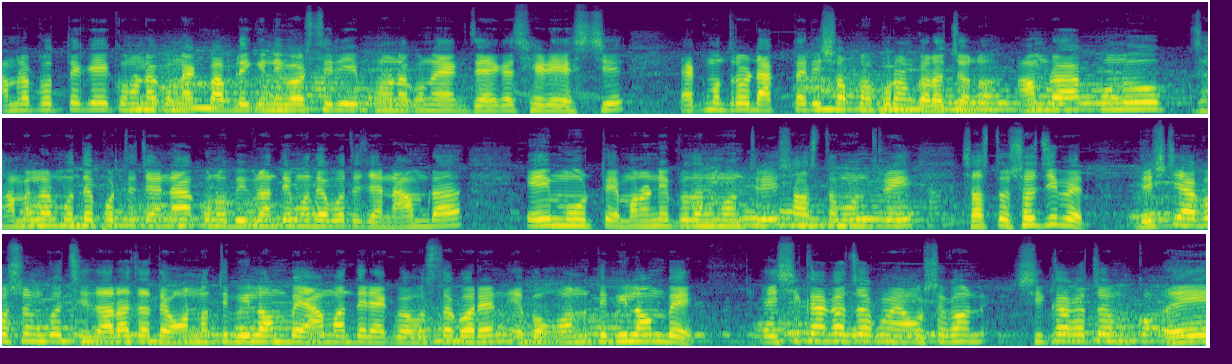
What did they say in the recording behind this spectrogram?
আমরা প্রত্যেকেই কোনো না কোনো এক পাবলিক ইউনিভার্সিটি কোনো না কোনো এক জায়গা ছেড়ে এসেছি। একমাত্র ডাক্তারি স্বপ্ন পূরণ করার জন্য। আমরা কোনো ঝামেলার মধ্যে পড়তে চাই না, কোনো বিভ্রান্তির মধ্যে পড়তে চাই না। আমরা এই মুহূর্তে মাননীয় প্রধানমন্ত্রী, স্বাস্থ্যমন্ত্রী, স্বাস্থ্য সচিবের দৃষ্টি আকর্ষণ করছি তারা যাতে অনতি বিলম্বে আমাদের এক ব্যবস্থা করেন এবং অনতি বিলম্বে এই শিক্ষা কার্যক্রমে অংশগ্রহণ শিক্ষা কার্যক্রম এই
